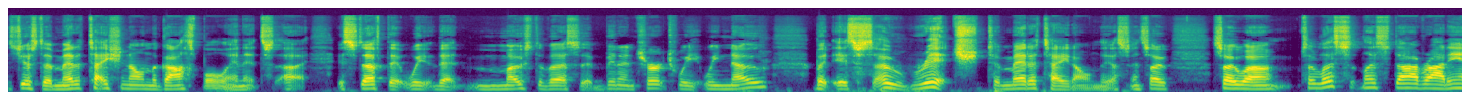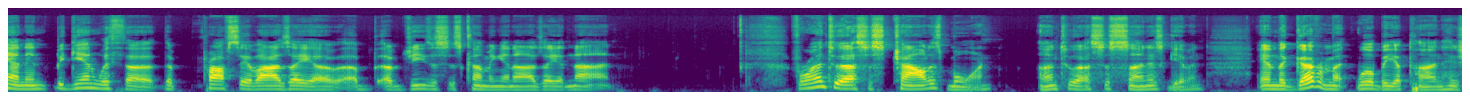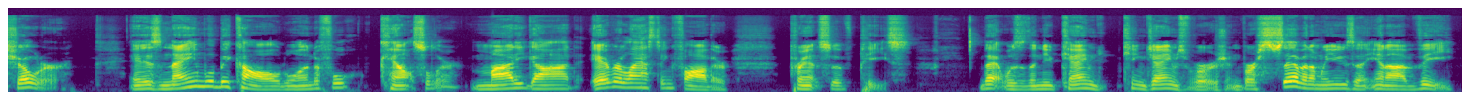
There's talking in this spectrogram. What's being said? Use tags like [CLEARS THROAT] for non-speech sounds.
it's just a meditation on the gospel, and it's uh, it's stuff that we that most of us that have been in church we we know, but it's so rich to meditate on this, and so so uh, so let's let's dive right in and begin with uh, the prophecy of Isaiah of, of Jesus' coming in Isaiah 9. For unto us a child is born, unto us a son is given, and the government will be upon his shoulder. And his name will be called Wonderful Counselor, Mighty God, Everlasting Father, Prince of Peace. That was the New King, King James Version. Verse 7, I'm going to use the NIV.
